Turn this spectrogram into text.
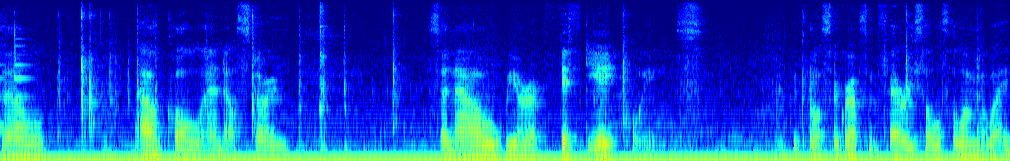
sell our coal and our stone. So now we are at 58 coins. We can also grab some fairy souls along the way.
